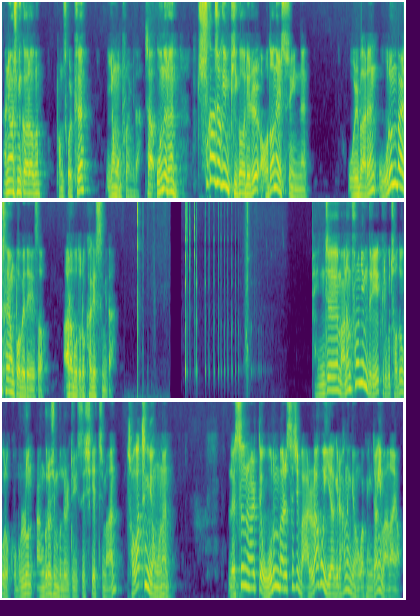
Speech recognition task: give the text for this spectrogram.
안녕하십니까 여러분. 범스골프 이경원 프로입니다. 자 오늘은 추가적인 비거리를 얻어낼 수 있는 올바른 오른발 사용법에 대해서 알아보도록 하겠습니다. 이제 많은 프로님들이 그리고 저도 그렇고 물론 안 그러신 분들도 있으시겠지만 저 같은 경우는 레슨을 할 때 오른발을 쓰지 말라고 이야기를 하는 경우가 굉장히 많아요.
